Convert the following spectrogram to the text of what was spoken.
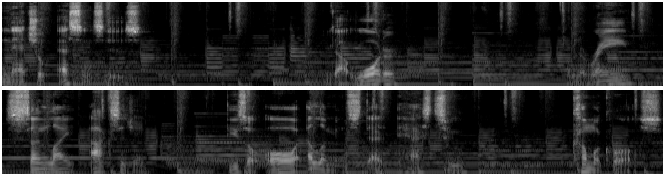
natural essence is. You got water from the rain, sunlight, oxygen. These are all elements that it has to come across.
